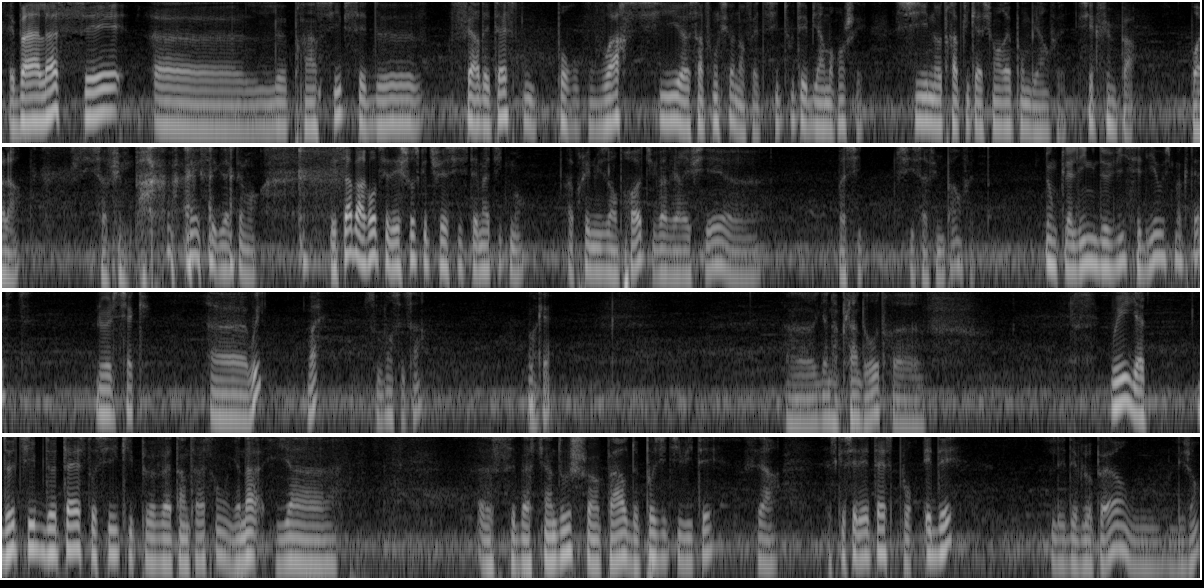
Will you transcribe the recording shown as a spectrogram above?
Et ben là, c'est euh, le principe, c'est de faire des tests pour voir si ça fonctionne en fait, si tout est bien branché, si notre application répond bien en fait. Si elle fume pas. Voilà. Si ça fume pas. C'est exactement. Et ça, par contre, c'est des choses que tu fais systématiquement. Après une mise en prod, tu vas vérifier euh, bah, si, si ça fume pas en fait. Donc la ligne de vie c'est lié au smoke test? Le health check? Euh, oui, ouais. Souvent c'est ça. Ok. Euh, Il y en a plein d'autres. Oui, il y a deux types de tests aussi qui peuvent être intéressants. Il y en a, il y a euh, Sébastien Douche parle de positivité. Est-ce que c'est des tests pour aider les développeurs ou les gens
